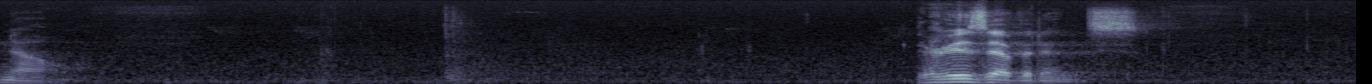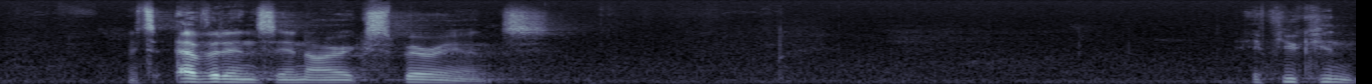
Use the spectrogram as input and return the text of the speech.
No. There is evidence. It's evidence in our experience. If you can,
